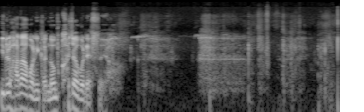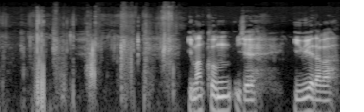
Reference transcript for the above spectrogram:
일을 하다 보니까 너무 커져 버렸어요. 이만큼 이제 이 위에다가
